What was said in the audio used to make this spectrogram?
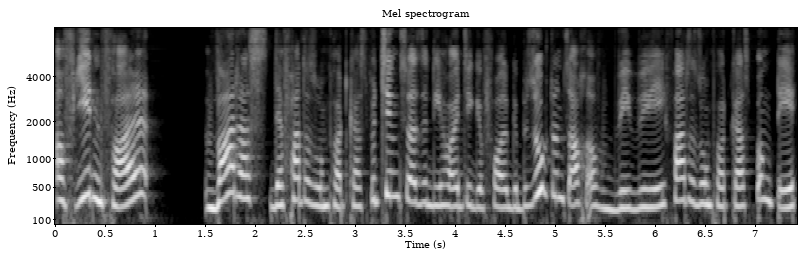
Auf jeden Fall war das der Vatersohn-Podcast, beziehungsweise die heutige Folge. Besucht uns auch auf www.vatersohnpodcast.de,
